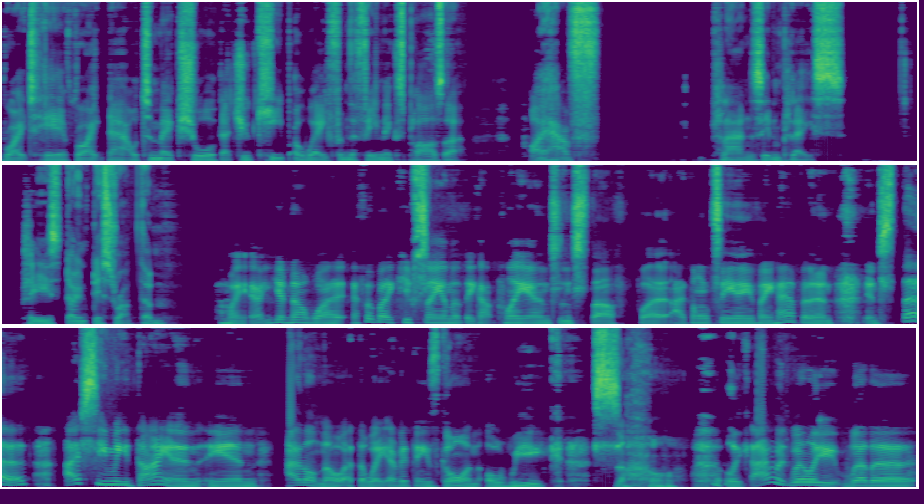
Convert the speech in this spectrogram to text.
right here, right now, to make sure that you keep away from the Phoenix Plaza. I have plans in place. Please don't disrupt them. Wait, uh, you know what? Everybody keeps saying that they got plans and stuff, but I don't see anything happening. Instead, I see me dying in, I don't know, at the way everything's going, a week. So, like, I would really rather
